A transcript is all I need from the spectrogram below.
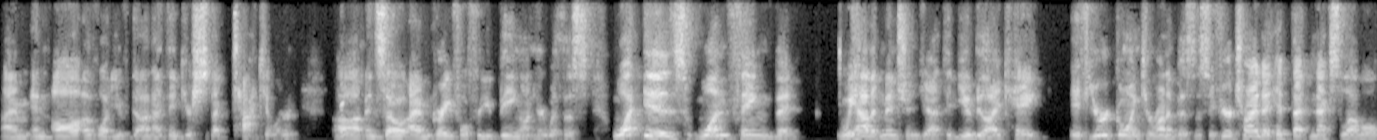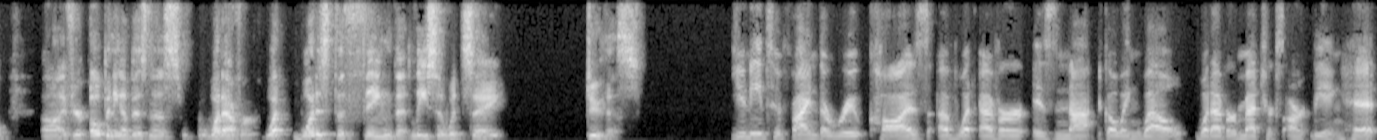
I'm in awe of what you've done. I think you're spectacular. Uh, and so I'm grateful for you being on here with us. What is one thing that we haven't mentioned yet that you'd be like, hey, if you're going to run a business, if you're trying to hit that next level, uh, if you're opening a business, whatever, what what is the thing that Lisa would say? Do this. You need to find the root cause of whatever is not going well, whatever metrics aren't being hit,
